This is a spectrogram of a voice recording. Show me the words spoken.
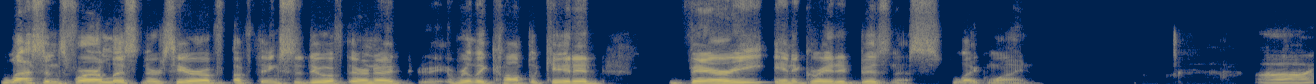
lessons for our listeners here of, of things to do if they're in a really complicated, very integrated business like wine. Uh,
